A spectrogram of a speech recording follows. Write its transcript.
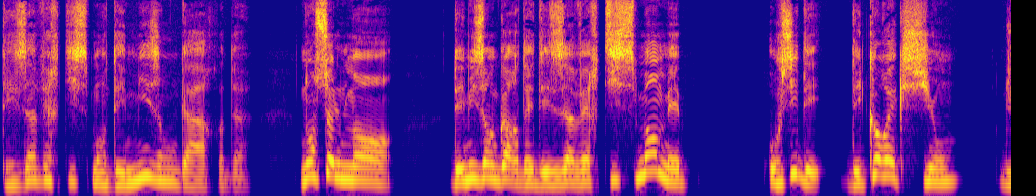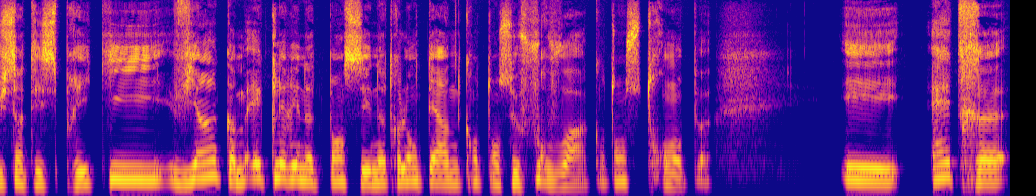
des avertissements, des mises en garde. Non seulement des mises en garde et des avertissements, mais aussi des, des corrections du Saint-Esprit qui vient comme éclairer notre pensée, notre lanterne quand on se fourvoie, quand on se trompe. Et être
